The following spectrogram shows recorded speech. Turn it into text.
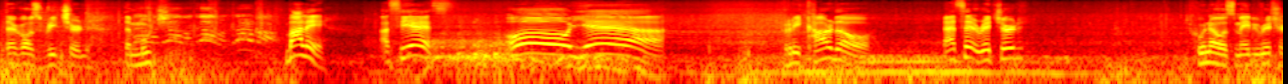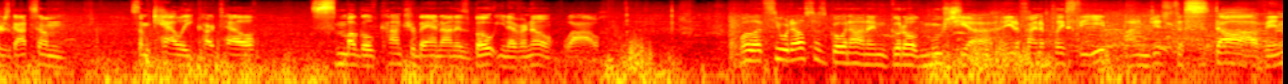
There goes Richard, the Much. Vale, así es. Oh yeah! Ricardo. That's it, Richard. Who knows, maybe Richard's got some some Cali cartel smuggled contraband on his boat, you never know. Wow. Well, let's see what else is going on in good old Muxia. I need to find a place to eat. I'm just a starving.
